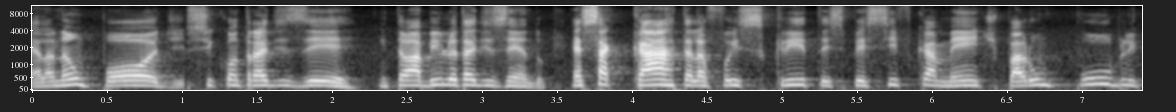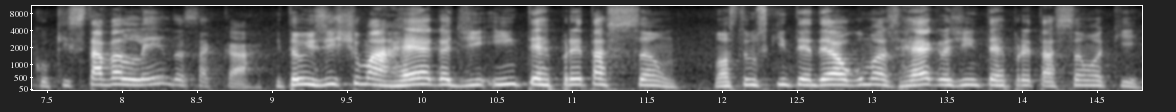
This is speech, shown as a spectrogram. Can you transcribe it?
ela não pode se contradizer. Então a Bíblia está dizendo: essa carta ela foi escrita especificamente para um público que estava lendo essa carta. Então existe uma regra de interpretação. Nós temos que entender algumas regras de interpretação aqui.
